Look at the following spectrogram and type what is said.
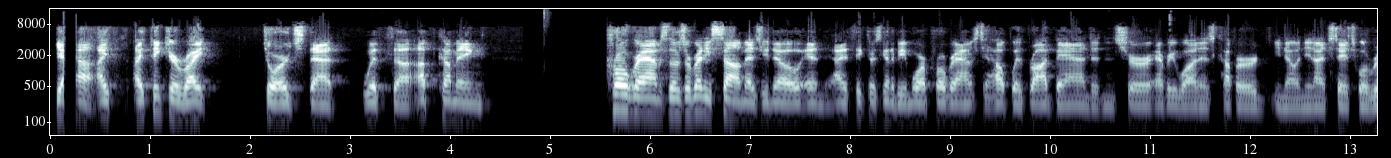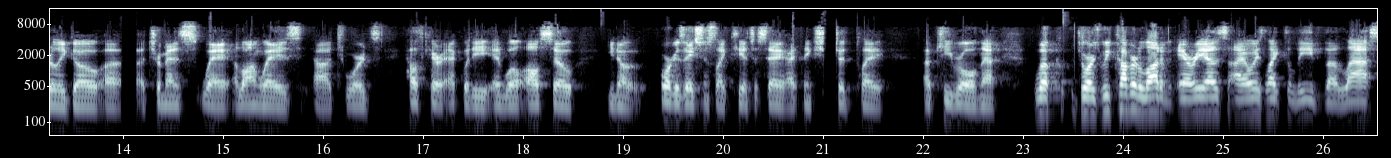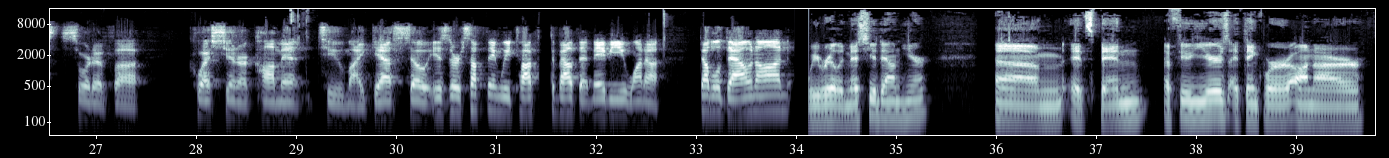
Yeah, I I think you're right, George. That with uh, upcoming programs. There's already some, as you know, and I think there's going to be more programs to help with broadband and ensure everyone is covered. You know, in the United States, will really go a, a tremendous way, a long ways uh, towards healthcare equity, and will also, you know, organizations like THSA, I think, should play a key role in that. Look, George, we covered a lot of areas. I always like to leave the last sort of uh, question or comment to my guests. So, is there something we talked about that maybe you want to double down on? We really miss you down here. Um, it's been a few years. I think we're on our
